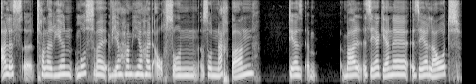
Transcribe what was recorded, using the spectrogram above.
alles äh, tolerieren muss, weil wir haben hier halt auch so einen so einen Nachbarn, der ähm, mal sehr gerne sehr laut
